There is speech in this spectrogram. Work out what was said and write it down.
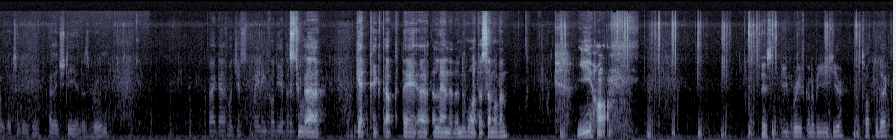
over to the LHD in this room. Right, guys, we're just waiting for the others to uh, get picked up. They uh, landed in the water, some of them. Yeehaw. Is debrief gonna be here atop the deck or?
